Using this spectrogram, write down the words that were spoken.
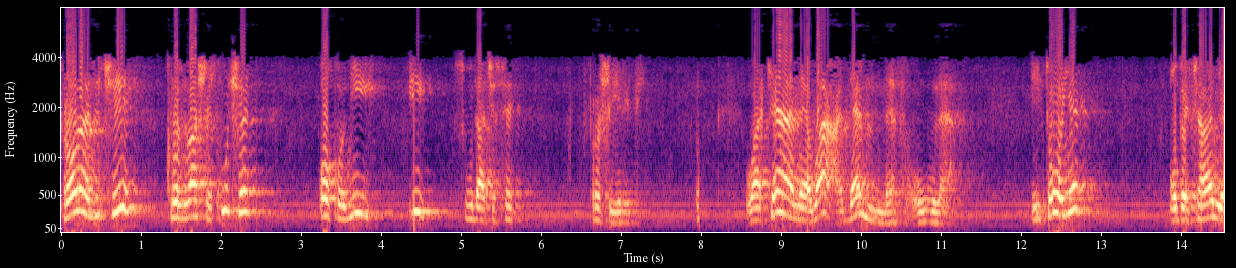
Prolazit će kroz vaše kuće oko njih i svuda će se proširiti. Wa kana wa'dan maf'ula. I to je obećanje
